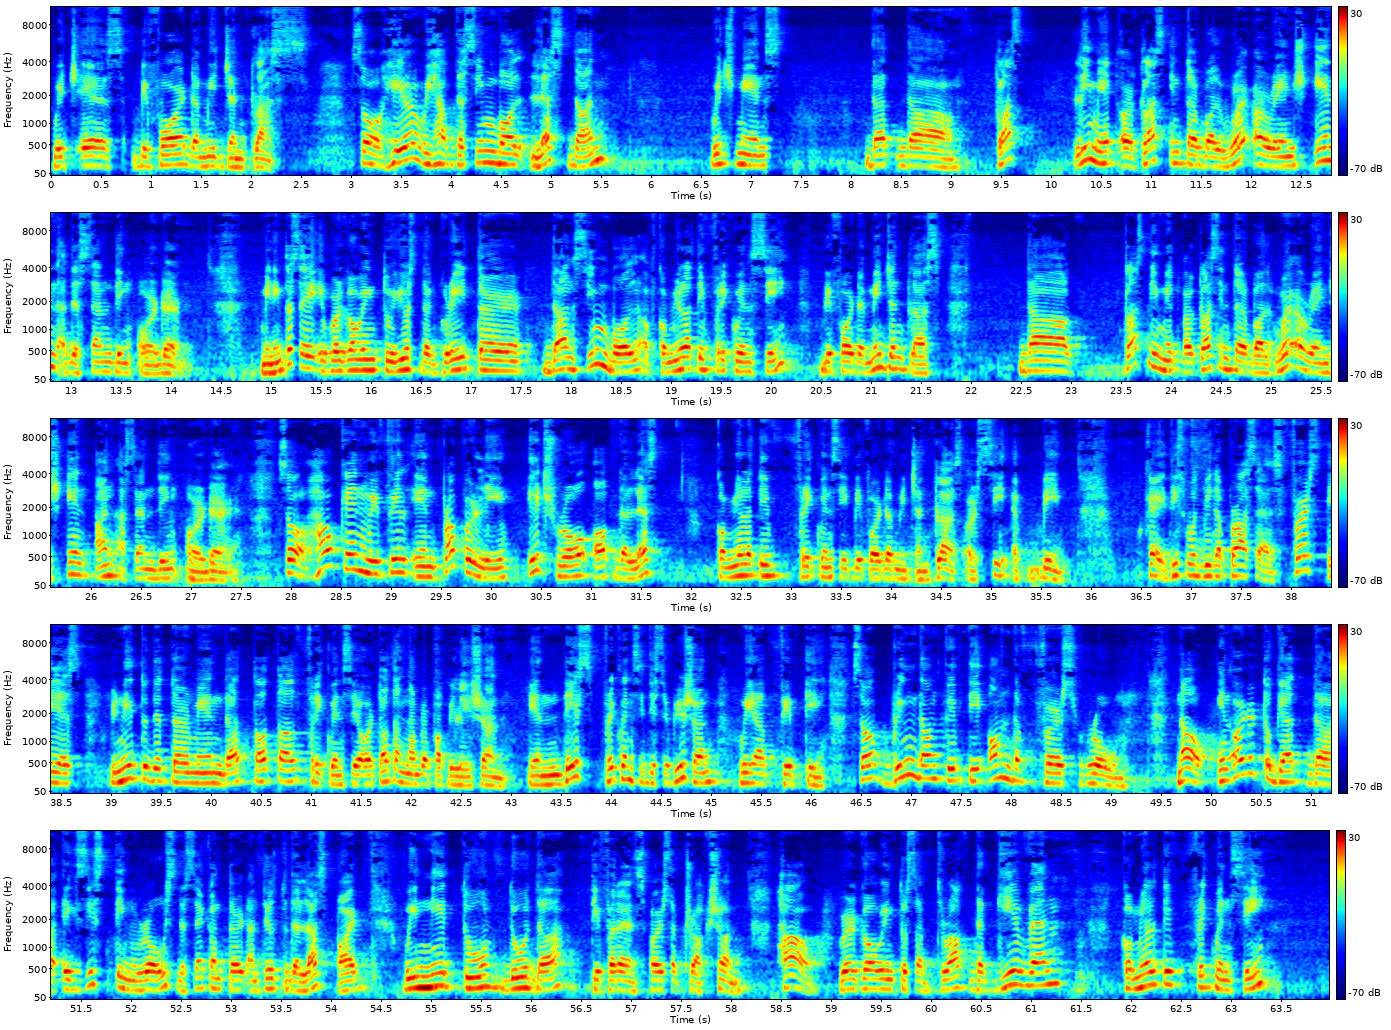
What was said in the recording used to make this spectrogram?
which is before the median class. So here we have the symbol less than which means that the class limit or class interval were arranged in a descending order. Meaning to say, if we're going to use the greater than symbol of cumulative frequency before the median class, the class limit or class interval were arranged in an ascending order. So how can we fill in properly each row of the less cumulative frequency before the median class or CFB? Okay, this would be the process. First is you need to determine the total frequency or total number population. In this frequency distribution, we have 50. So bring down 50 on the first row. Now, in order to get the existing rows, the second, third, until to the last part, we need to do the difference or subtraction. How? We're going to subtract the given cumulative frequency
